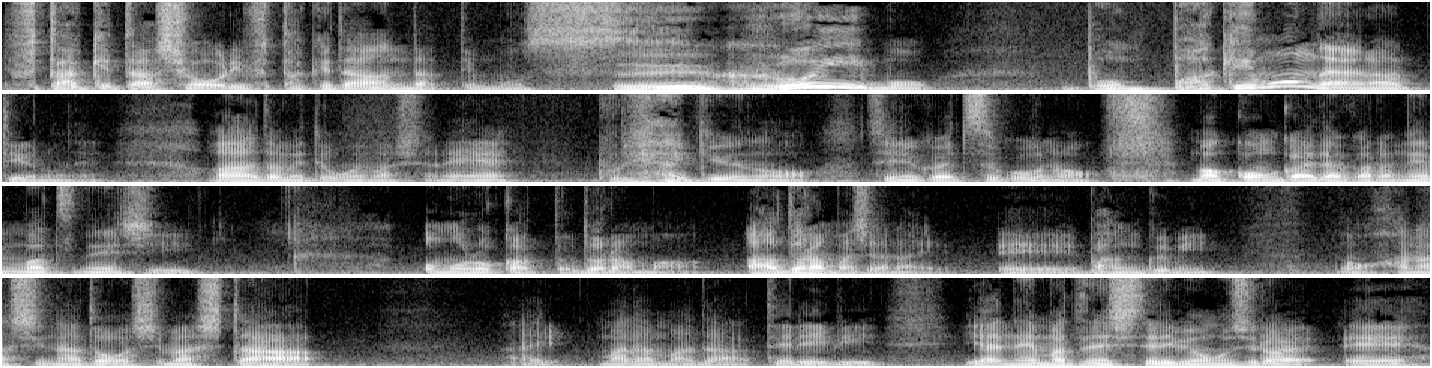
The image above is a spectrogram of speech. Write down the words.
二桁勝利二桁安打ってもうすごいもう、ボン、化け物なんやなっていうのをね、改めて思いましたね。プロ野球の戦力外通告の、まあ、今回だから年末年始、おもろかったドラマ、あ、ドラマじゃない、えー、番組の話などをしました。はい。まだまだテレビ、いや、年末年始テレビ面白い。え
